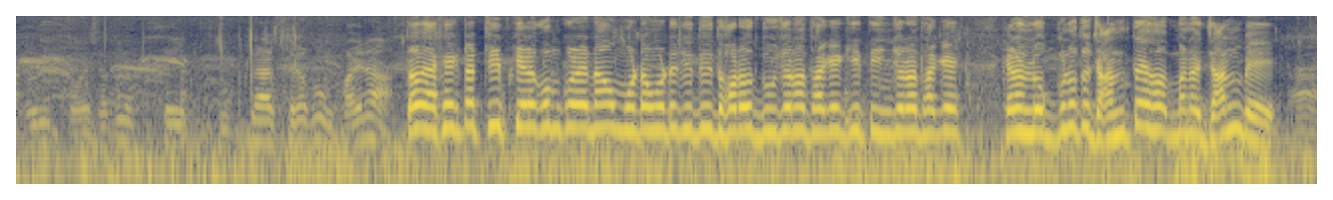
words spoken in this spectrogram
এখন পয়সা তো সেই টুকটা আর সেরকম হয় না। তাও এক একটা ট্রিপ কীরকম করে নাও? মোটামুটি যদি ধরো দুজনা থাকে কি তিনজনা থাকে কেন লোকগুলো তো জানতে হবে মানে জানবে। হ্যাঁ।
